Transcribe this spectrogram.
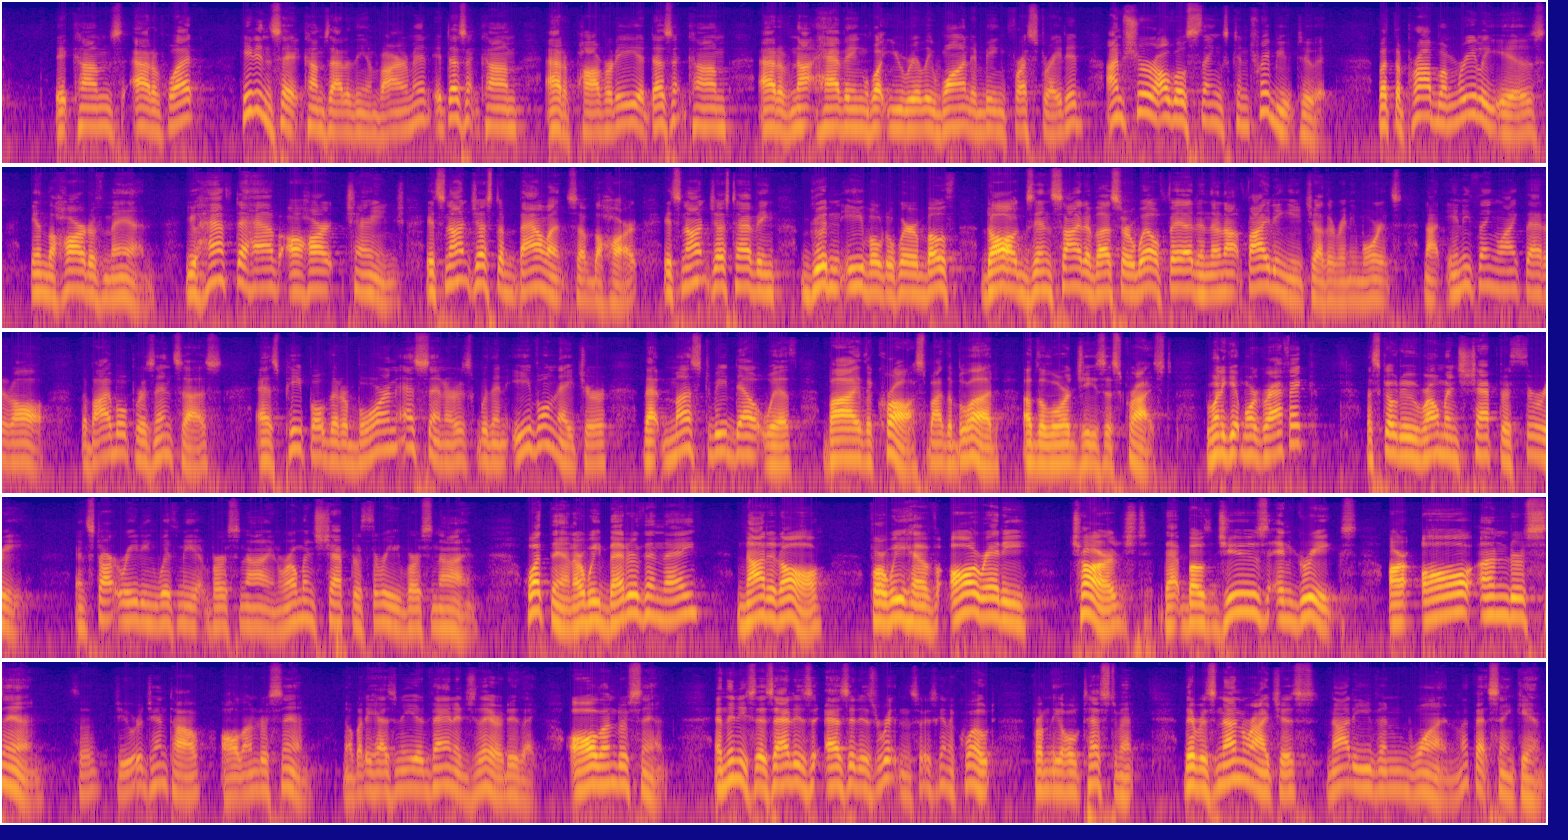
it comes out of what? He didn't say it comes out of the environment. It doesn't come out of poverty. It doesn't come out of not having what you really want and being frustrated. I'm sure all those things contribute to it. But the problem really is in the heart of man. You have to have a heart change. It's not just a balance of the heart. It's not just having good and evil to where both dogs inside of us are well fed and they're not fighting each other anymore. It's not anything like that at all. The Bible presents us as people that are born as sinners with an evil nature that must be dealt with by the cross, by the blood of the Lord Jesus Christ. You want to get more graphic? Let's go to Romans chapter 3 and start reading with me at verse 9. Romans chapter 3, verse 9. What then? Are we better than they? Not at all, for we have already charged that both Jews and Greeks are all under sin. So, Jew or Gentile, all under sin. Nobody has any advantage there, do they? All under sin. And then he says, that is as it is written. So he's going to quote from the Old Testament There is none righteous, not even one. Let that sink in.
